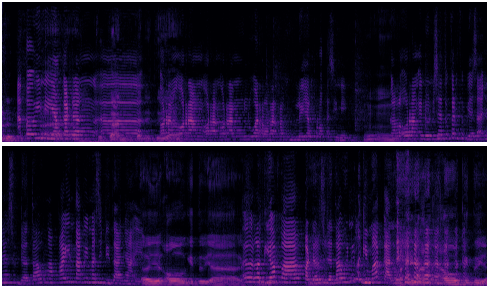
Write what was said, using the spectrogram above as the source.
Atau ini yang kadang bukan eh, bukan itu ya. orang-orang orang-orang luar orang-orang bule yang protes ini. Mm-mm. kalau orang Indonesia itu kan kebiasaannya sudah tahu ngapain tapi masih ditanyain. Oh, iya, oh gitu ya. "Eh, lagi apa? Padahal Ya. sudah tahu ini lagi makan. Lagi makan. Oh gitu ya.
